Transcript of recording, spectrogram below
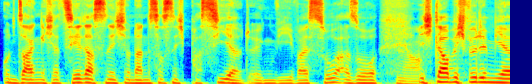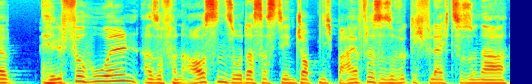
und sagen, ich erzähle das nicht und dann ist das nicht passiert irgendwie, weißt du? Also Ja. ich glaube, ich würde mir Hilfe holen, also von außen, so dass das den Job nicht beeinflusst, also wirklich vielleicht zu so einer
